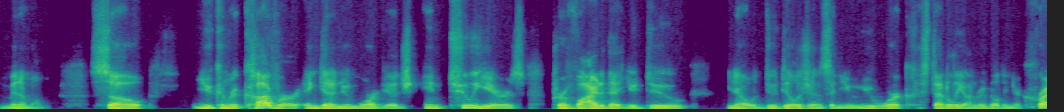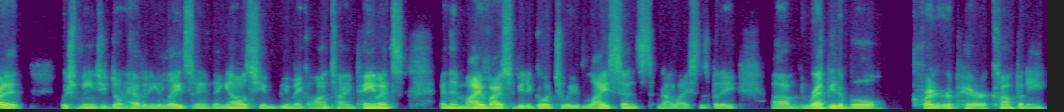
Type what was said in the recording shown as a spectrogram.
Minimum. So you can recover and get a new mortgage in two years, provided that you do, you know, due diligence and you you work steadily on rebuilding your credit, which means you don't have any lates or anything else. You you make on time payments, and then my advice would be to go to a licensed, not licensed, but a um, reputable credit repair company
